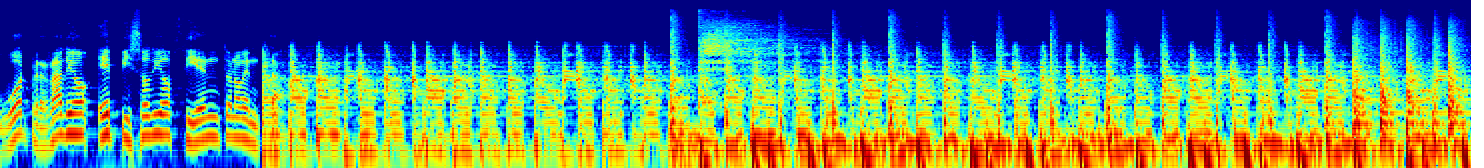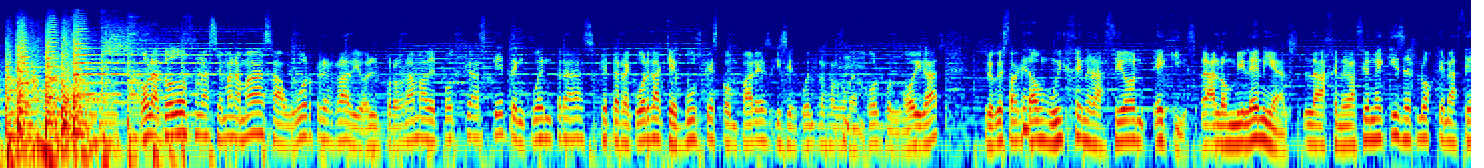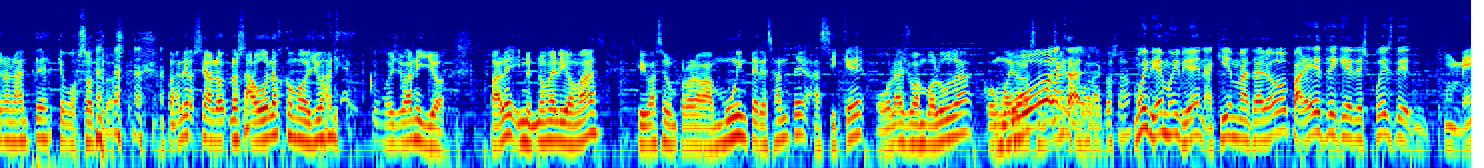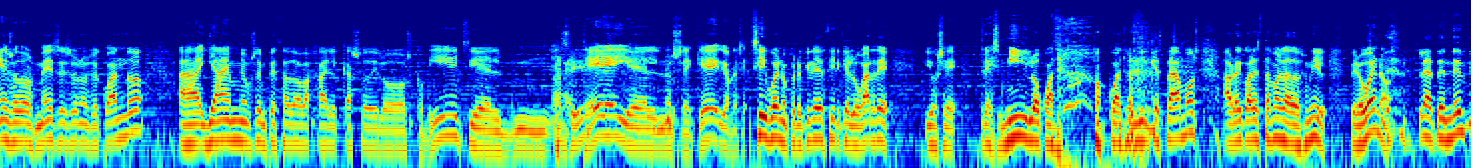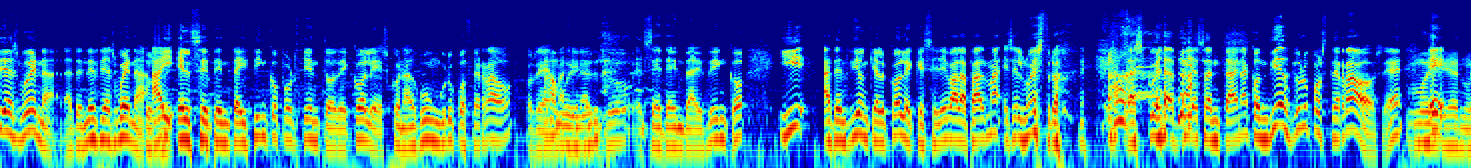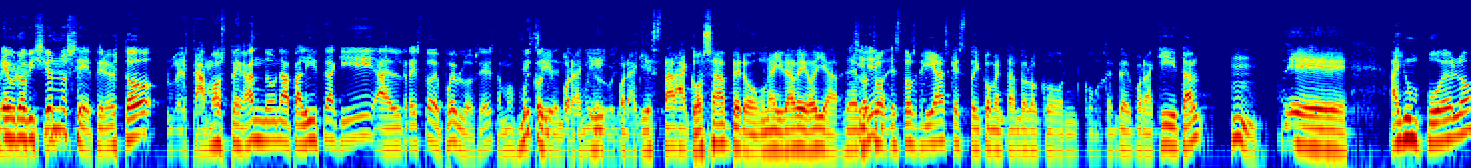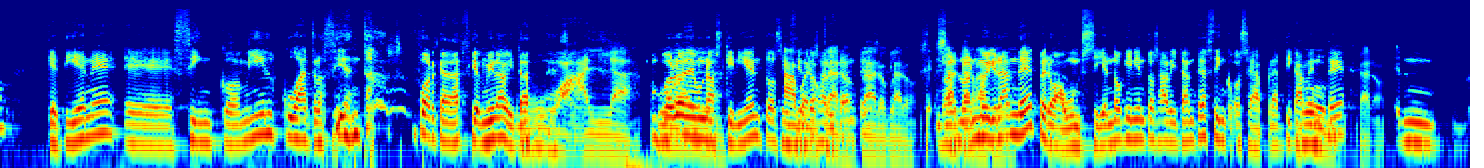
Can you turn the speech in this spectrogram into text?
WordPress Radio, episodio 190. Hola a todos, una semana más a WordPress Radio, el programa de podcast que te encuentras, que te recuerda que busques, compares y si encuentras algo mejor, pues lo oigas. Creo que esto ha quedado muy generación X, a los millennials. La generación X es los que nacieron antes que vosotros, ¿vale? O sea, los, abuelos como Joan, como Joan y yo. ¿vale? Y no, me lío más, que iba a ser un programa muy interesante, así que hola Joan Boluda, ¿cómo iba la, ¿qué la cosa? Muy bien, muy bien. Aquí en Mataró parece que después de un mes o dos meses o no sé cuándo, ah, ya hemos empezado a bajar el caso de los COVID y el mm, ¿Ah, RT y el no sé qué, yo qué sé. Sí, bueno, pero quiere decir que en lugar de, yo sé, 3.000 o 4.000 que estábamos, ahora igual estamos a 2.000. Pero bueno, la tendencia es buena, la tendencia es buena. Pues Hay el 75% de coles con algún grupo cerrado, o sea, ah, imagínate tú, el 75. Y atención, que el cole que se lleva la palma es el nuestro, la Escuela Pía Santana, con 10 grupos cerrados. ¿eh? Muy eh, bien, muy Eurovisión no sé, pero esto estamos pegando una paliza aquí al resto de pueblos. ¿eh? Estamos muy contentos. por, aquí, por aquí está la cosa, pero una idea de olla. estos días que estoy comentándolo con, gente de por aquí y tal, hmm. eh, hay un pueblo que tiene eh, 5.400 por cada 100.000 habitantes. ¡Wala! Un pueblo de unos 500, 600 ah, bueno, claro, habitantes. Claro, claro. No, es muy grande, pero aún siendo 500 habitantes, cinco, o sea, prácticamente claro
